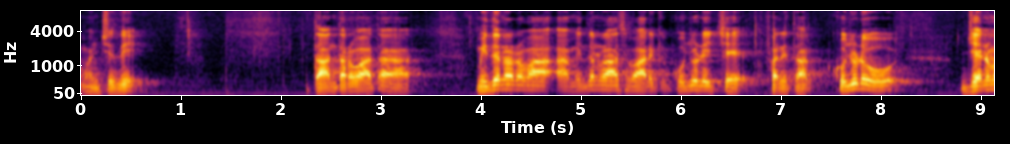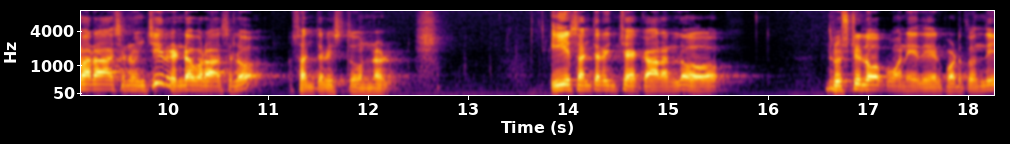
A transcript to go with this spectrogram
మంచిది. దాని తర్వాత మిథున మిథున రాశి వారికి కుజుడు ఇచ్చే ఫలితాలు. కుజుడు జన్మరాశి నుంచి రెండవ రాశిలో సంచరిస్తూ ఉన్నాడు. ఈ సంచరించే కాలంలో దృష్టిలోపం అనేది ఏర్పడుతుంది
